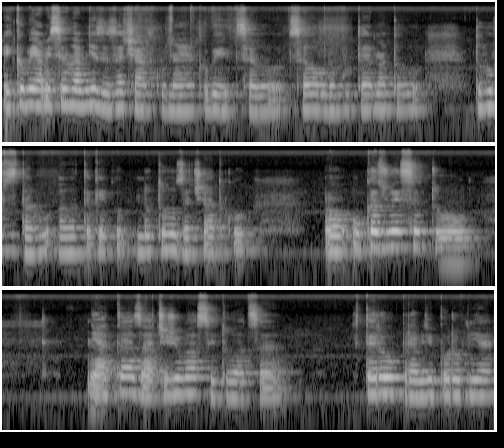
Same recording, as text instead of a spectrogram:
Jakoby já myslím hlavně ze začátku, ne jakoby celou, celou dobu téma toho, toho vztahu, ale tak jako do toho začátku o, ukazuje se tu nějaká zátěžová situace, kterou pravděpodobně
